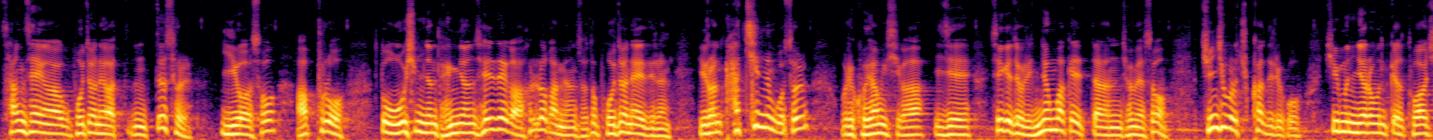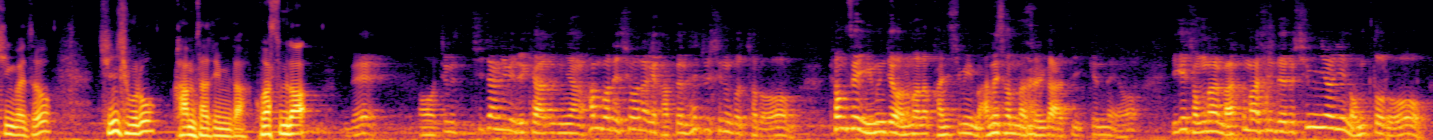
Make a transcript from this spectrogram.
상생하고 보존해왔던 뜻을 이어서 앞으로 또 50년, 100년 세대가 흘러가면서도 보존해야 되는 이런 가치 있는 곳을 우리 고양시가 이제 세계적으로 인정받게 됐다는 점에서 진심으로 축하드리고 시민 여러분께서 도와주신 것에서 진심으로 감사드립니다. 고맙습니다. 네. 어, 지금 시장님이 이렇게 아주 그냥 한 번에 시원하게 답변해 주시는 것처럼 평소에 이 문제에 얼마나 관심이 많으셨나 저희가 알 수 있겠네요. 이게 정말 말씀하신 대로 10년이 넘도록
